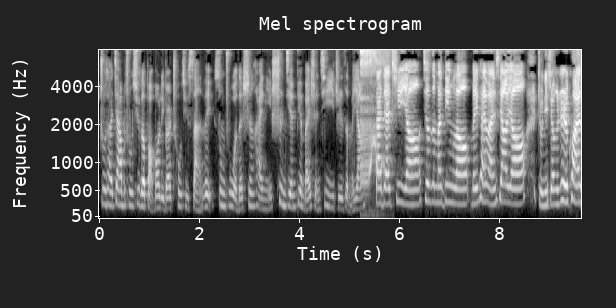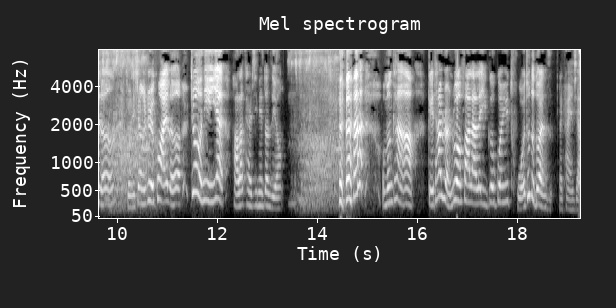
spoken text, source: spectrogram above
祝他嫁不出去的宝宝里边抽取三位，送出我的深海泥瞬间变白神器一支，怎么样？大家去哟，就这么定喽，没开玩笑哟！祝你生日快乐，祝你生日快乐，祝你呀！好了，开始今天段子营。我们看啊，给他软弱发来了一个关于坨坨的段子，来看一下。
